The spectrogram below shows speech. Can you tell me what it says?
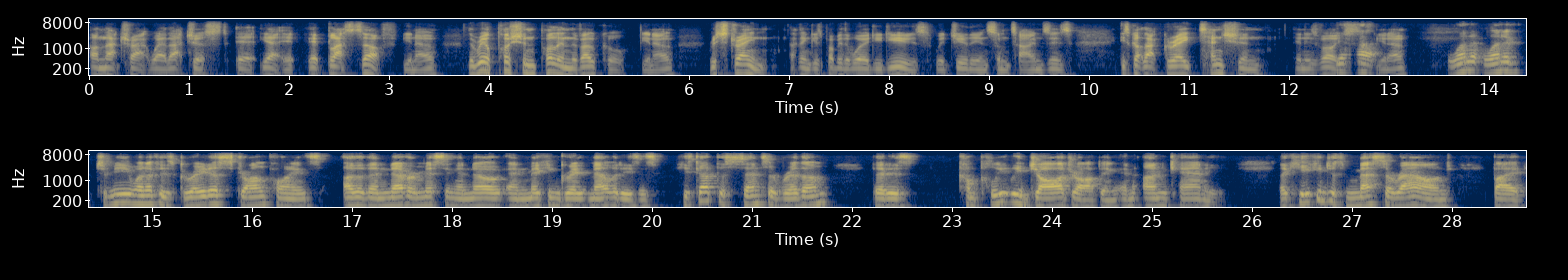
on that track where that just it yeah it it blasts off, you know, the real push and pull in the vocal, you know, restraint. I think is probably the word you'd use with Julian sometimes. Is he's got that great tension in his voice, Yeah. you know. One one of to me one of his greatest strong points, other than never missing a note and making great melodies, is he's got this sense of rhythm that is completely jaw dropping and uncanny. Like he can just mess around by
